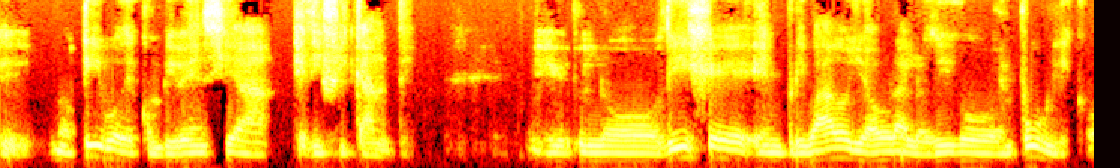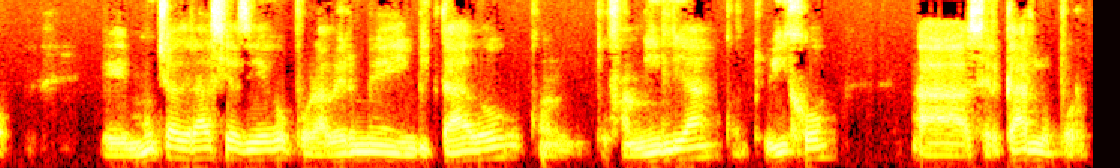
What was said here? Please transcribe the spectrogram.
eh, motivo de convivencia edificante. lo dije en privado y ahora lo digo en público. muchas gracias, Diego, por haberme invitado con tu familia, con tu hijo, a acercarlo por,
